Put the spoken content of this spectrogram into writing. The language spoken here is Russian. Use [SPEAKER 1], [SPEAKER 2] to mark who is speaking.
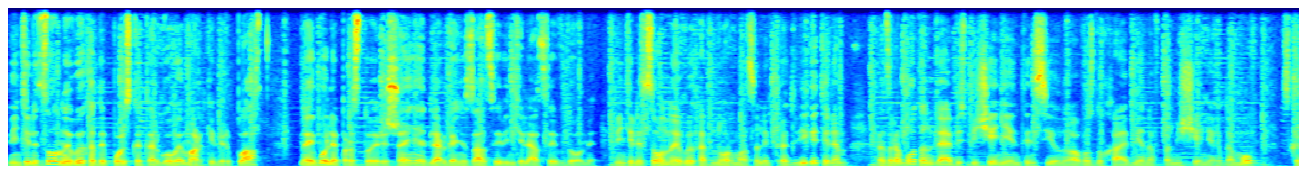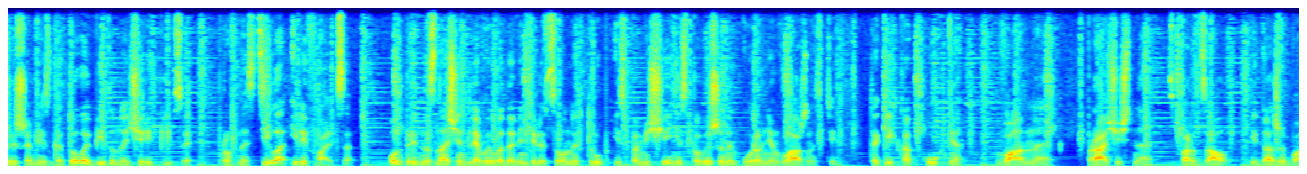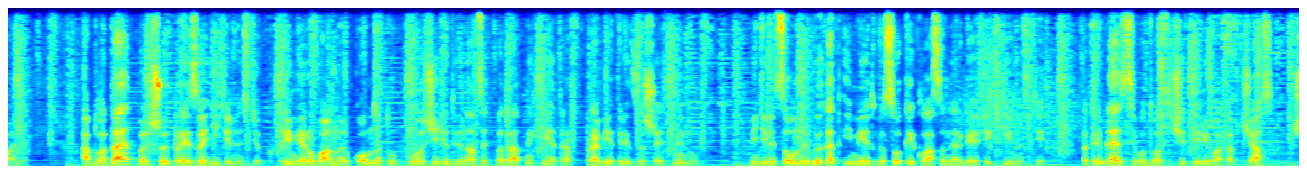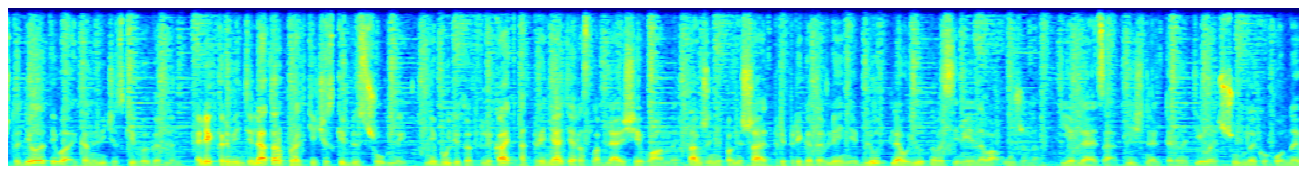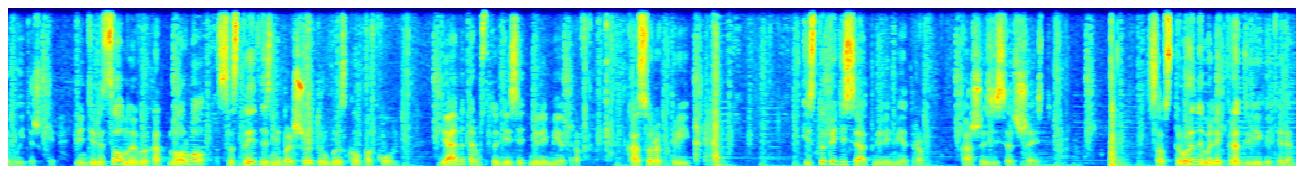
[SPEAKER 1] Вентиляционные выходы польской торговой марки Верпласт – наиболее простое решение для организации вентиляции в доме. Вентиляционный выход Normal с электродвигателем разработан для обеспечения интенсивного воздухообмена в помещениях домов с крышами из готовой битумной черепицы, профнастила или фальца. Он предназначен для вывода вентиляционных труб из помещений с повышенным уровнем влажности, таких как кухня, ванная, прачечная, спортзал и даже баня. Обладает большой производительностью, к примеру ванную комнату площадью 12 квадратных метров проветрить за 6 минут. Вентиляционный выход имеет высокий класс энергоэффективности, потребляет всего 24 Вт в час, что делает его экономически выгодным. Электровентилятор практически бесшумный, не будет отвлекать от принятия расслабляющей ванны, также не помешает при приготовлении блюд для уютного семейного ужина и является отличной альтернативой шумной кухонной вытяжки. Вентиляционный выход Normal состоит из небольшой трубы с колпаком диаметром 110 мм К43 и 150 мм К66 со встроенным электродвигателем,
